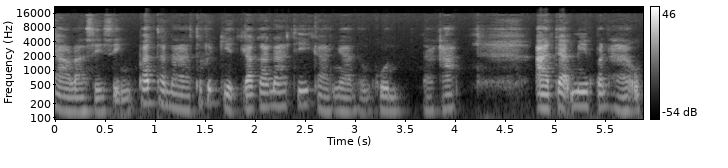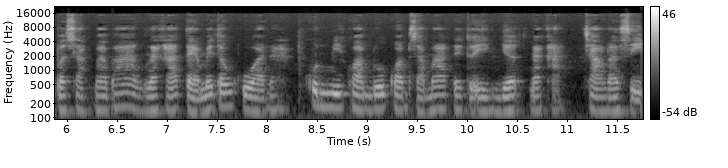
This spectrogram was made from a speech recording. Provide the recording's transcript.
ชาวราศีสิงห์พัฒนาธุรกิจแล้วก็หน้าที่การงานของคุณนะคะ อาจจะมีปัญหาอุปสรรคมาบ้างนะคะ แต่ไม่ต้องกลัวนะ คุณมีความรู้ความสามารถในตัวเองเยอะนะคะ ชาวราศี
